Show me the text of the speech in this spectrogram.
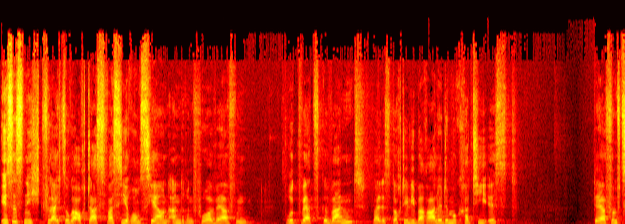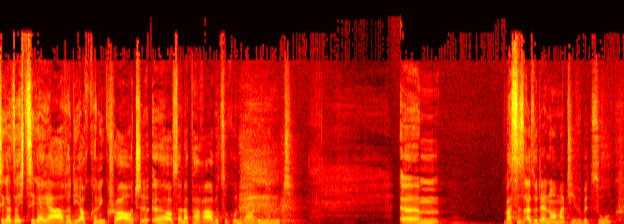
Ist es nicht vielleicht sogar auch das, was Sie Rancière und anderen vorwerfen, rückwärtsgewandt, weil es doch die liberale Demokratie ist? Der 50er, 60er Jahre, die auch Colin Crouch äh, aus seiner Parabel zur Grundlage nimmt. Ähm, was ist also der normative Bezug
